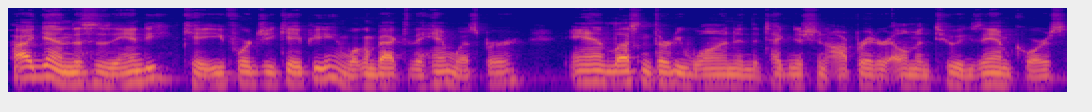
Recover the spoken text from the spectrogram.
Hi again, this is Andy, KE4GKP, and welcome back to the Ham Whisperer and Lesson 31 in the Technician Operator Element 2 exam course.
